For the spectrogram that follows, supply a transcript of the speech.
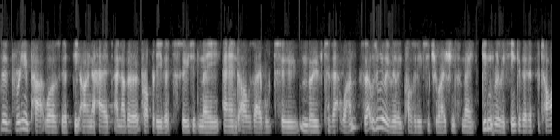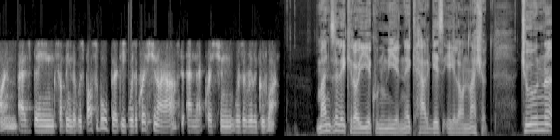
The brilliant part was that the owner had another property that suited me and I was able to move to that one. So that was a really, really positive situation for me. Didn't really think of it at the time as being something that was possible, but it was a question I asked and that question was a really good one. منزل کرایی کنونی نک هرگز اعلان نشد چون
